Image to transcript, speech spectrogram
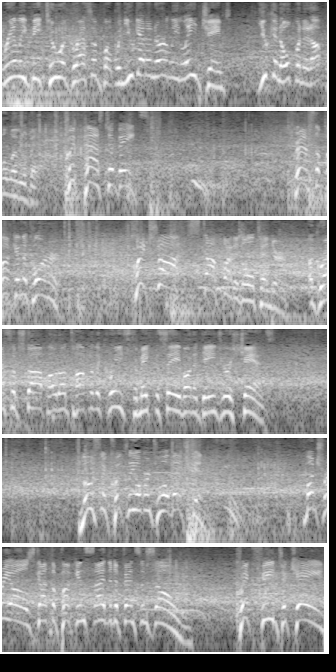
really be too aggressive, but when you get an early lead, James, you can open it up a little bit. Quick pass to Bates. Grabs the puck in the corner. Quick shot! Stopped by the goaltender. Aggressive stop out on top of the crease to make the save on a dangerous chance. Moves it quickly over to Ovechkin. Montreal's got the puck inside the defensive zone. Quick feed to Kane.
